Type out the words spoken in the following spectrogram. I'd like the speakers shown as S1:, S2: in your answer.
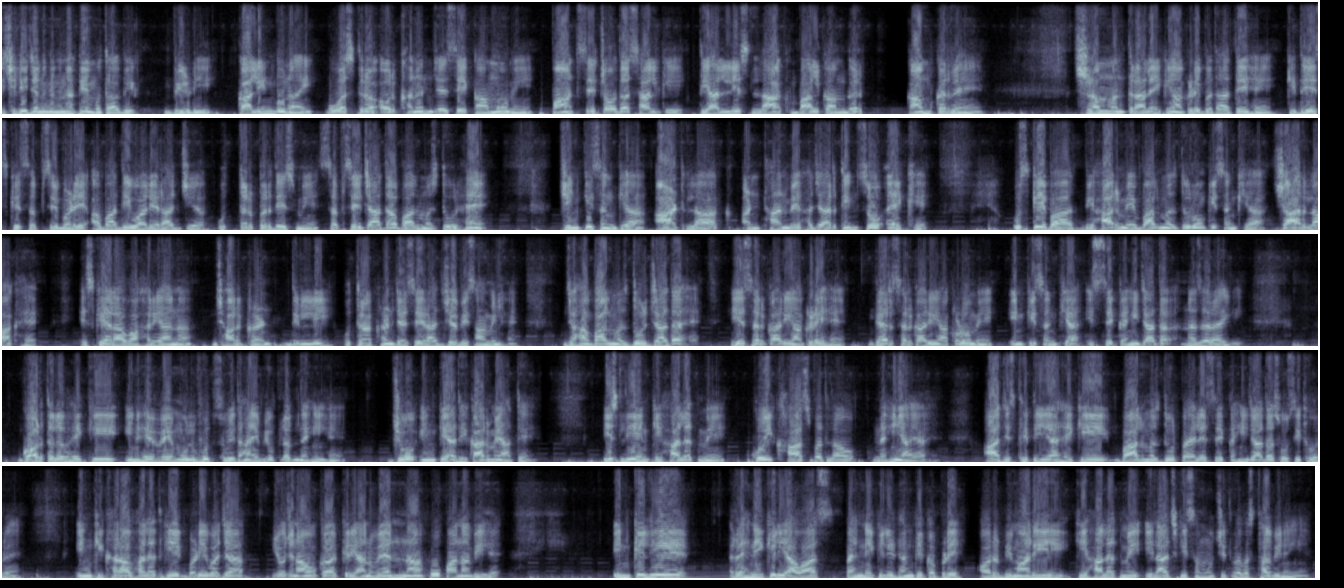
S1: पिछली जनगणना के मुताबिक, बीड़ी, कालीन बुनाई, वस्त्र और खनन जैसे कामों में पाँच से चौदह साल के तियालीस लाख बाल कामगार काम कर रहे हैं। श्रम मंत्रालय के आंकड़े बताते हैं कि देश के सबसे बड़े आबादी वाले राज्य उत्तर प्रदेश में सबसे ज़्यादा बाल मजदूर हैं, जिनकी संख्या आठ लाख अंठानवे हज़ार तीन सौ एक है। उसके बाद बिहार में बाल मजदूरों की संख्या चार लाख है। इसके अलावा हरियाणा, झारखंड, दिल्ली, उत्तराखंड जैसे राज्य भी शामिल हैं, जहाँ बाल मजदूर ज़्यादा है। ये सरकारी आंकड़े हैं, गैर सरकारी आंकड़ों में इनकी संख्या इससे कहीं ज़्यादा नज़र आएगी। गौरतलब है कि इन्हें वे मूलभूत सुविधाएँ भी उपलब्ध नहीं हैं, जो इनके अधिकार में आते हैं। इसलिए इनकी हालत में कोई खास बदलाव नहीं आया है। आज स्थिति यह है कि बाल मजदूर पहले से कहीं ज़्यादा शोषित हो रहे हैं। इनकी खराब हालत की एक बड़ी वजह योजनाओं का क्रियान्वयन न हो पाना भी है। इनके लिए रहने के लिए आवास, पहनने के लिए ढंग के कपड़े और बीमारी की हालत में इलाज की समुचित व्यवस्था भी नहीं है।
